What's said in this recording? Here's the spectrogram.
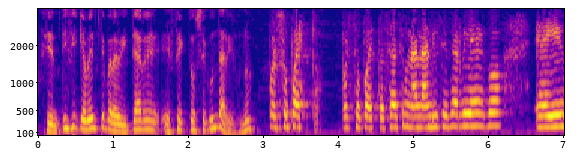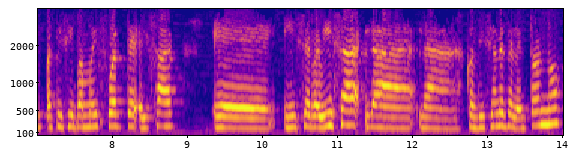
científicamente para evitar efectos secundarios, ¿no? Por supuesto, por supuesto. Se hace un análisis de riesgo, ahí participa muy fuerte el SAC, eh, y se revisa las condiciones del entorno,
